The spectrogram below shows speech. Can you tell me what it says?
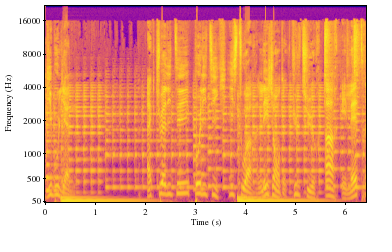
Guy Boulian. Actualité, politique, histoire, légende, culture, art et lettres,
